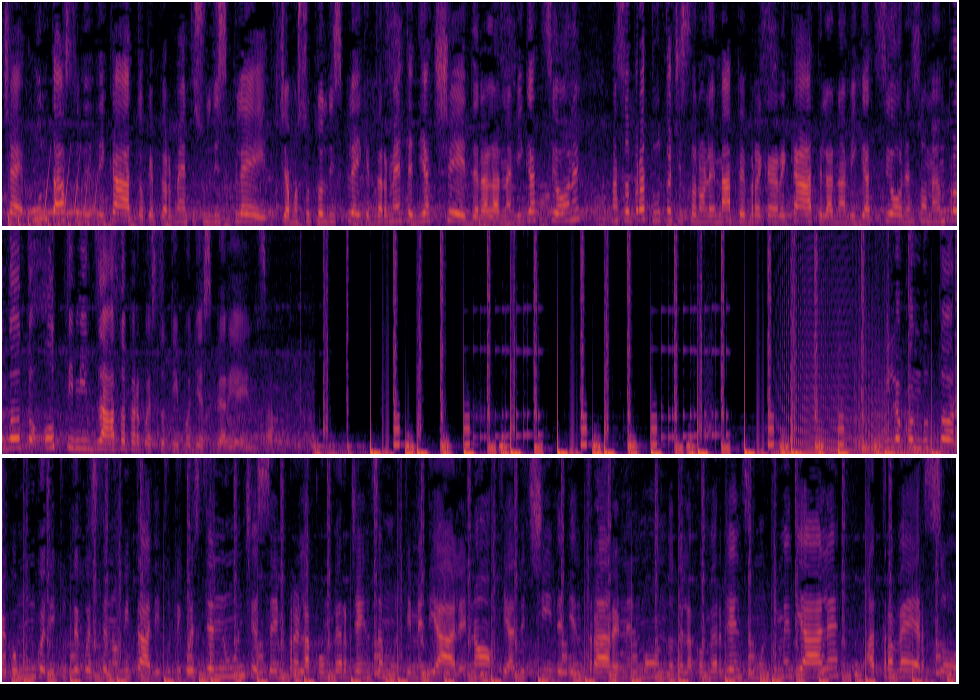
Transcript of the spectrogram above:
c'è un tasto dedicato che permette sul display, diciamo sotto il display, che permette di accedere alla navigazione, ma soprattutto ci sono le mappe precaricate, la navigazione, insomma è un prodotto ottimizzato per questo tipo di esperienza. Conduttore comunque di tutte queste novità, di tutti questi annunci è sempre la convergenza multimediale. Nokia decide di entrare nel mondo della convergenza multimediale attraverso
